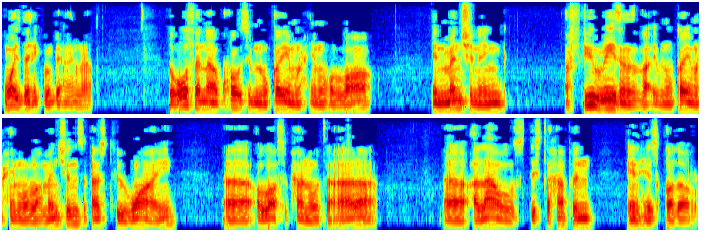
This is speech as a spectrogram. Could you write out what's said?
What is the hikmah behind that? The author now quotes Ibn Qayyim rahimahullah in mentioning a few reasons that Ibn al-Qayyim rahimahullah mentions as to why uh, Allah subhanahu wa ta'ala uh, allows this to happen in His qadr.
